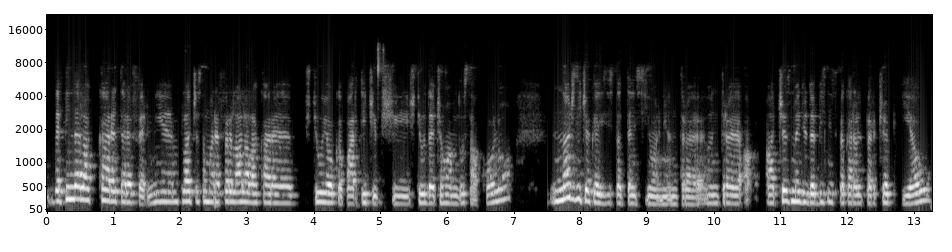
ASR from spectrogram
Depinde la care te referi. Mie îmi place să mă refer la ala la care știu eu că particip și știu de ce m-am dus acolo. N-aș zice că există tensiuni între, între acest mediu de business pe care îl percep eu.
